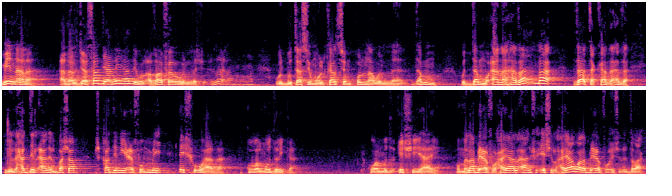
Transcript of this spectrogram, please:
مين أنا؟ أنا الجسد يعني هذه والأظافر وال لا لا والبوتاسيوم والكالسيوم قلنا والدم والدم وأنا هذا لا. ذاتك هذا هذا. اللي لحد الآن البشر مش قادرين يعرفوا إيش هو هذا؟ القوة المدركة. القوة المدركة إيش هي هاي؟ هم لا بيعرفوا حياة الآن شو إيش الحياة ولا بيعرفوا إيش الإدراك.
